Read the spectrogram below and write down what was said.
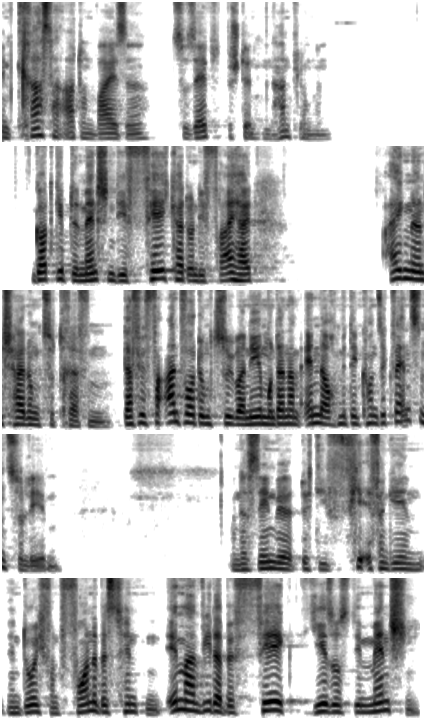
in krasser Art und Weise zu selbstbestimmten Handlungen. Gott gibt den Menschen die Fähigkeit und die Freiheit, eigene Entscheidungen zu treffen, dafür Verantwortung zu übernehmen und dann am Ende auch mit den Konsequenzen zu leben. Und das sehen wir durch die vier Evangelien hindurch, von vorne bis hinten. Immer wieder befähigt Jesus die Menschen.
